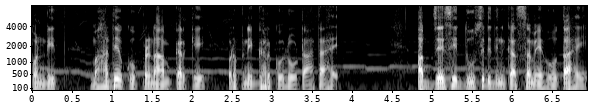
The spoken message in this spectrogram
पंडित महादेव को प्रणाम करके और अपने घर को लौट आता है। अब जैसे दूसरे दिन का समय होता है,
